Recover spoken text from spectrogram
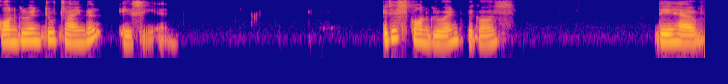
congruent to triangle ACN. It is congruent because they have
